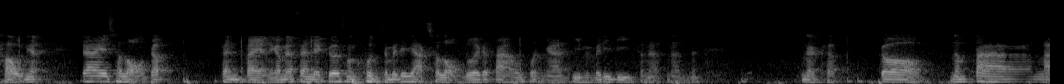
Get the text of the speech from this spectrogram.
เขาเนี่ยได้ฉลองกับแฟนๆนะครับแม้แฟนเลเกอร์สบางคนจะไม่ได้อยากฉลองด้วยก็ตามเพราะผลงานทีมมันไม่ได้ดีขนาดนั้นนะนะครับ ก็น้ำตาไหล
